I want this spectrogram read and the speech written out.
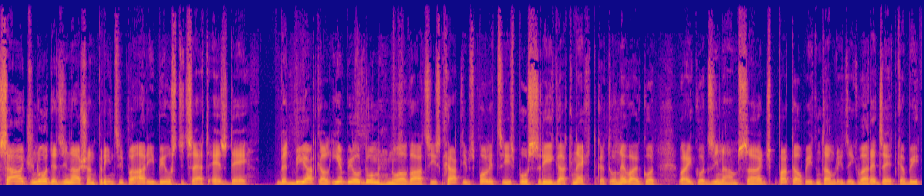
Sāģu nodedzināšana principā arī bija uzticēta SD Bet bija atkal iebildumi no Vācijas kārtības policijas puses Rīgā knehta, ka to nevajagot, vajagot zināms sāģis pataupīt un tam līdzīgi. Var redzēt, ka bija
